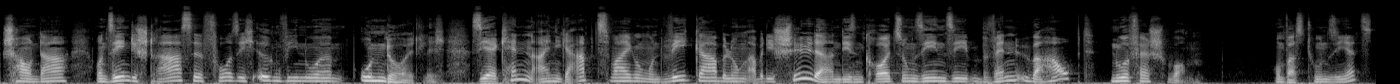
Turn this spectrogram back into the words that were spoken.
schauen da und sehen die Straße vor sich irgendwie nur undeutlich. Sie erkennen einige Abzweigungen und Weggabelungen, aber die Schilder an diesen Kreuzungen sehen sie, wenn überhaupt, nur verschwommen. Und was tun sie jetzt?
